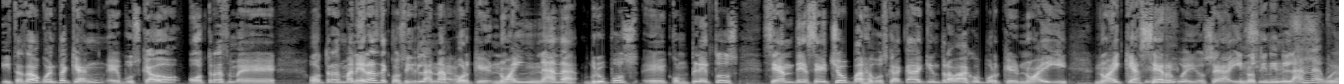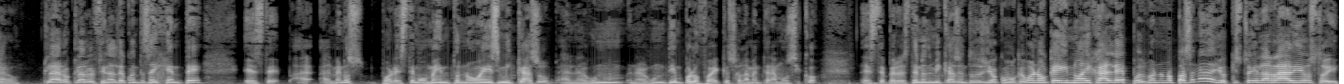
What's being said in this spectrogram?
y, y te has dado cuenta que han eh, buscado otras eh, otras maneras de conseguir lana Claro. porque no hay nada. Grupos eh, completos se han deshecho para buscar cada quien trabajo porque no hay no hay que hacer, Sí. güey. O sea, y no Sí, tienen lana, güey. Claro, claro, claro. Al final de cuentas hay gente, este, a- al menos por este momento no es mi caso. En algún, en algún tiempo lo fue que solamente era músico, este, pero este no es mi caso. Entonces yo como que bueno, ok, no hay jale, pues bueno, no pasa nada. Yo aquí estoy en la radio, estoy,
